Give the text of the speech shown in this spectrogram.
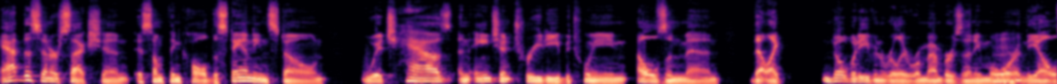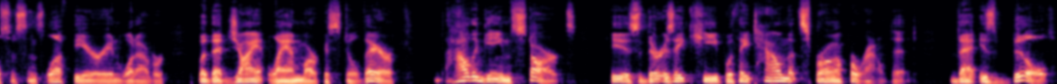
at this intersection is something called the Standing Stone, which has an ancient treaty between elves and men that like nobody even really remembers anymore, mm-hmm. and the elves have since left the area and whatever. But that giant landmark is still there. How the game starts is there is a keep with a town that's sprung up around it that is built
